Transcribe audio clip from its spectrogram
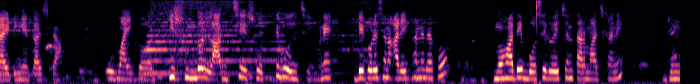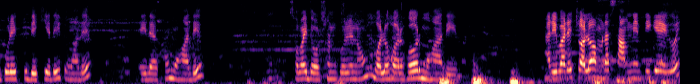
লাইটিং এর কাজটা। ও মাই গড কি সুন্দর লাগছে, সত্যি বলছি। মানে ডেকোরেশন আর এখানে দেখো, মহাদেব বসে রয়েছেন তার মাঝখানে। জুম করে একটু দেখিয়ে দেই তোমাদের। এই দেখো মহাদেব। সবাই দর্শন করে নাও, বলো হর হর মহাদেব। আর এবারে চলো আমরা সামনের দিকে এগোই।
